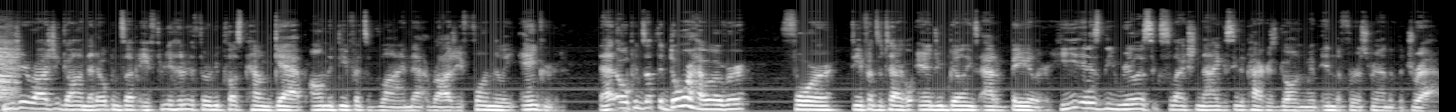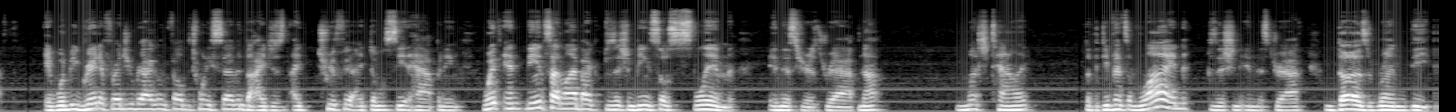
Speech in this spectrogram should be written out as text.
BJ Raji gone, that opens up a 330 plus pound gap on the defensive line that Raji formerly anchored. That opens up the door, however, for defensive tackle Andrew Billings out of Baylor. He is the realistic selection that I can see the Packers going with in the first round of the draft. It would be great if Reggie Ragland fell to 27, but I just, I truthfully, I don't see it happening. With in, the inside linebacker position being so slim in this year's draft, not much talent, but the defensive line position in this draft does run deep,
